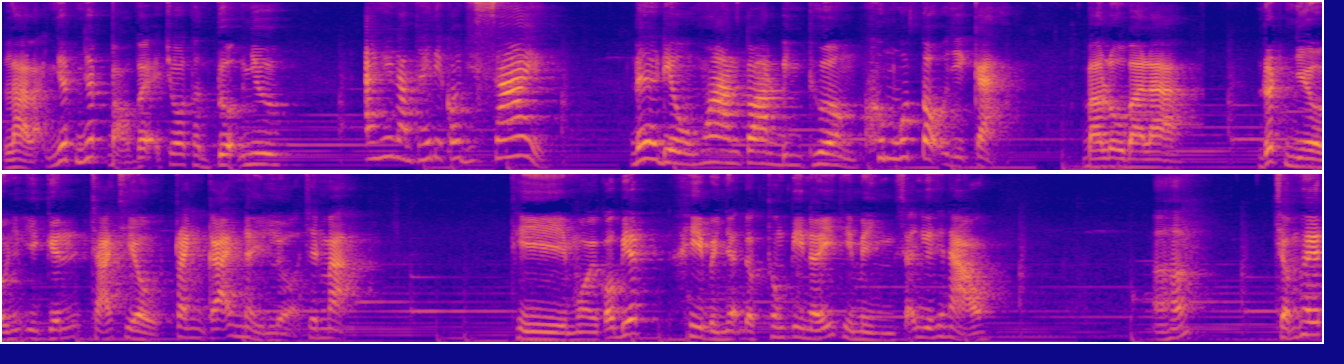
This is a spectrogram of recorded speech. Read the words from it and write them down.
là lại nhất nhất bảo vệ cho thần tượng như, anh ấy làm thế thì có gì sai? Đây là điều hoàn toàn bình thường, không có tội gì cả. Ba lô ba la, rất nhiều những ý kiến trái chiều tranh cãi nảy lửa trên mạng. Thì mọi người có biết khi mình nhận được thông tin ấy thì mình sẽ như thế nào? À uh-huh. chấm hết.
